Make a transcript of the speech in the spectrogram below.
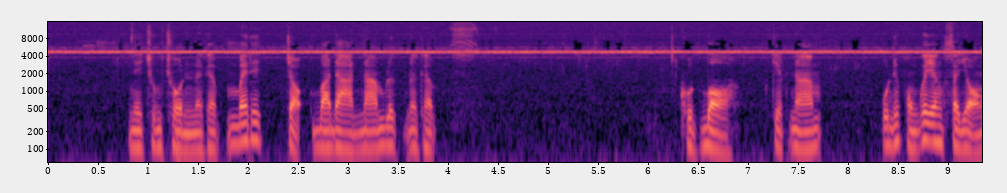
ำในชุมชนนะครับ ไม่ได้เจาะบาดาลน้ำลึกนะครับ ขุดบ่อเก็บน้ำ อุนี้ผมก็ยังสยอง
